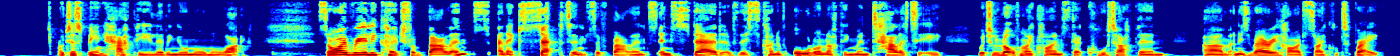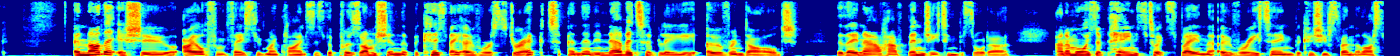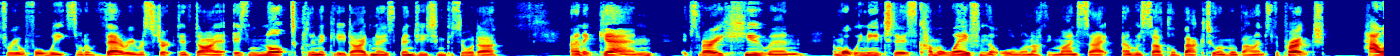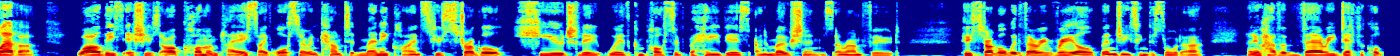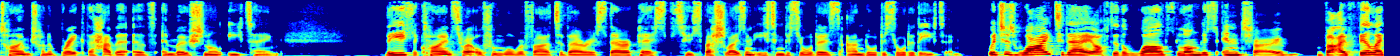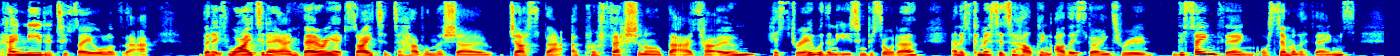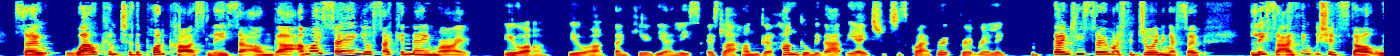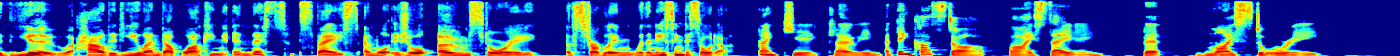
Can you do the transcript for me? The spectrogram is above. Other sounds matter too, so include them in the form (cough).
or just being happy living your normal life. So I really coach for balance and acceptance of balance instead of this kind of all or nothing mentality, which a lot of my clients get caught up in um, and is a very hard cycle to break. Another issue I often face with my clients is the presumption that because they over restrict and then inevitably overindulge, that they now have binge eating disorder. And I'm always at pains to explain that overeating because you've spent the last three or four weeks on a very restrictive diet is not clinically diagnosed binge eating disorder. And again, it's very human. And what we need to do is come away from the all or nothing mindset and we circle back to a more balanced approach. However, while these issues are commonplace, I've also encountered many clients who struggle hugely with compulsive behaviors and emotions around food who struggle with very real binge eating disorder and who have a very difficult time trying to break the habit of emotional eating. These are clients who I often will refer to various therapists who specialize in eating disorders and or disordered eating. Which is why today, after the world's longest intro, but I feel like I needed to say all of that, but it's why today I'm very excited to have on the show just that a professional that has her own history with an eating disorder and is committed to helping others going through the same thing or similar things. So, welcome to the podcast, Lisa Unger. Am I saying your second name right? You are. You are. Thank you. Yeah, Lisa. It's like hunger, hunger without the H, which is quite appropriate, really. Thank you so much for joining us. So, Lisa, I think we should start with you. How did you end up working in this space? And what is your own story of struggling with an eating disorder? Thank you, Chloe. I think I'll start by saying that my story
